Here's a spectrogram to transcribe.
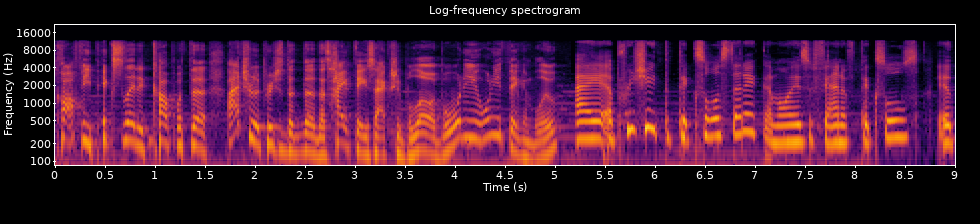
coffee pixelated cup with the, I actually appreciate the, the, the typeface actually below it, but what do you, what are you thinking, Blue? I appreciate the pixel aesthetic. I'm always a fan of pixels. It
